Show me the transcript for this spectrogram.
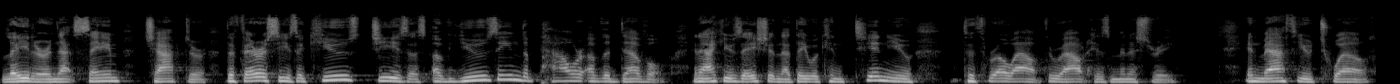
Later in that same chapter, the Pharisees accused Jesus of using the power of the devil, an accusation that they would continue to throw out throughout his ministry. In Matthew 12,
